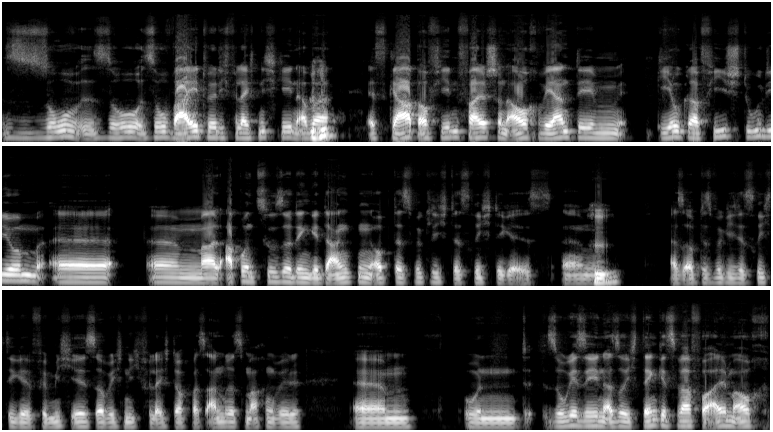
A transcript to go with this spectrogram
so, so, so weit würde ich vielleicht nicht gehen, aber mhm. es gab auf jeden Fall schon auch während dem Geografiestudium äh, äh, mal ab und zu so den Gedanken, ob das wirklich das Richtige ist. Ähm, mhm. Also ob das wirklich das Richtige für mich ist, ob ich nicht vielleicht doch was anderes machen will. Ähm, und so gesehen, also ich denke, es war vor allem auch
